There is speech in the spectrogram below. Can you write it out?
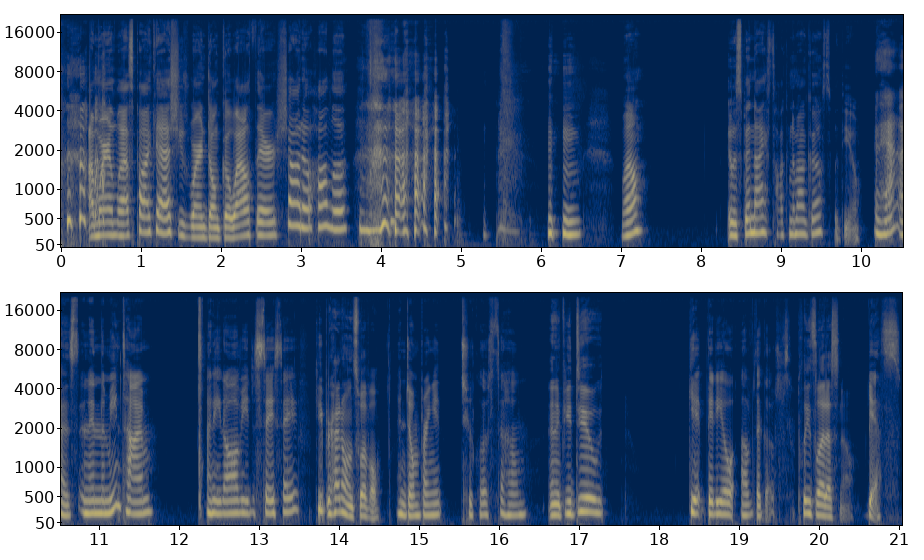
I'm wearing last podcast. She's wearing "Don't Go Out There." Shout out, holla. well, it was been nice talking about ghosts with you. it has. And in the meantime, I need all of you to stay safe Keep your head on a swivel, and don't bring it too close to home. and if you do, Get video of the ghosts. please let us know. Yes.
